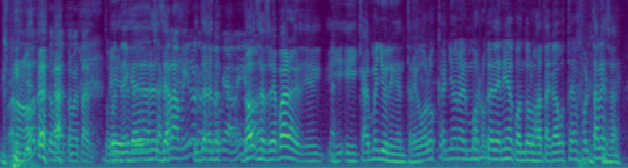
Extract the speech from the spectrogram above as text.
Bueno, no, tú, me- tú me- tú me tienes que Eh, achacar a mí lo que me toque a mí. No, ¿no? se separan. eh, Y, y Carmen Yulín entregó los cañones al morro que tenía cuando los atacaba usted en Fortaleza.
